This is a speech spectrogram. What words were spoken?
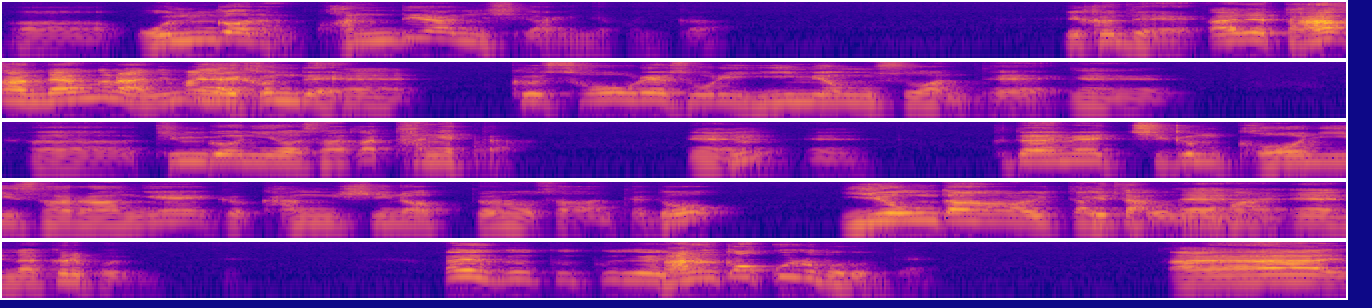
어, 온건한 관대한 시각이네 보니까. 예컨대 아니 다 간대한 건 아닌데 아니 예컨대 예, 그 서울의 소리 이명수한테 예, 예, 어, 김건희 여사가 당했다. 예, 응? 예. 그 다음에 지금 건희 사랑의 그 강신업 변호사한테도 이용당하고 있다 있다. 예, 보는구만. 예, 예, 나 그래 보입니다. 아니 그, 그, 그, 나는 거꾸로 보는데. 아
